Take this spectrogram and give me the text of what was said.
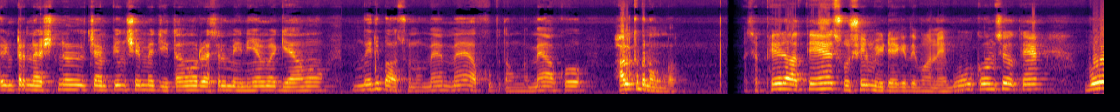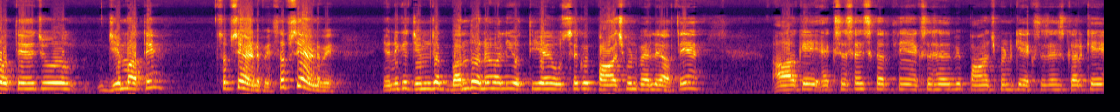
इंटरनेशनल चैम्पियनशिप में जीता हूँ रेसलमेनिया में गया हूँ। मेरी बात सुनो, मैं मैं आपको बताऊँगा, मैं आपको हल्क बनाऊँगा। अच्छा फिर आते हैं सोशल मीडिया के दीवाने। वो कौन से होते हैं? वो होते हैं जो जिम आते हैं, सबसे एंड पे, सबसे एंड पे। यानी कि जिम जब बंद होने वाली होती है, उससे कोई पाँच मिनट पहले आते हैं, आके एक्सरसाइज करते हैं। एक्सरसाइज भी पाँच मिनट की एक्सरसाइज करके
